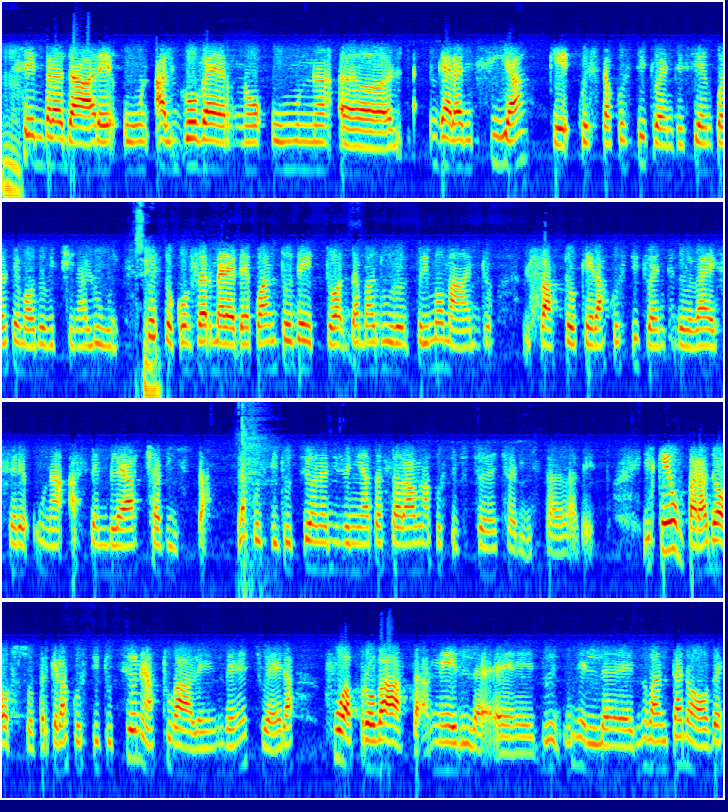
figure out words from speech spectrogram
mm. sembra dare un, al governo una uh, eh, garanzia che questa Costituente sia in qualche modo vicina a lui. Sì. Questo confermerebbe quanto detto da Maduro il primo maggio, il fatto che la Costituente doveva essere un'assemblea chavista. La Costituzione disegnata sarà una Costituzione chavista, aveva detto il che è un paradosso perché la Costituzione attuale in Venezuela fu approvata nel, eh, nel 99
